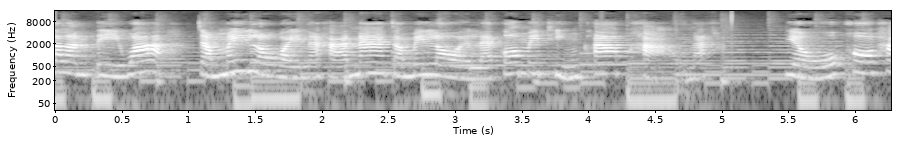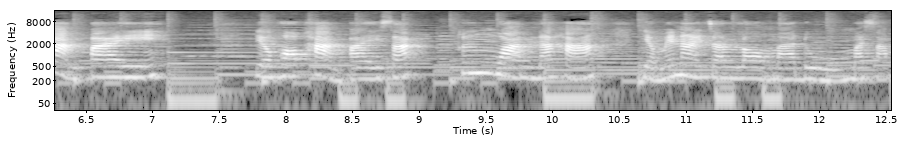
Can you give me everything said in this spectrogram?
การันตีว่าจะไม่ลอยนะคะหน้าจะไม่ลอยและก็ไม่ทิ้งคราบขาวนะคะ เดี๋ยวพอผ่านไป เดี๋ยวพอผ่านไปสักครึ่งวันนะคะ เดี๋ยวแม่นายจะลองมาดูมาซับ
